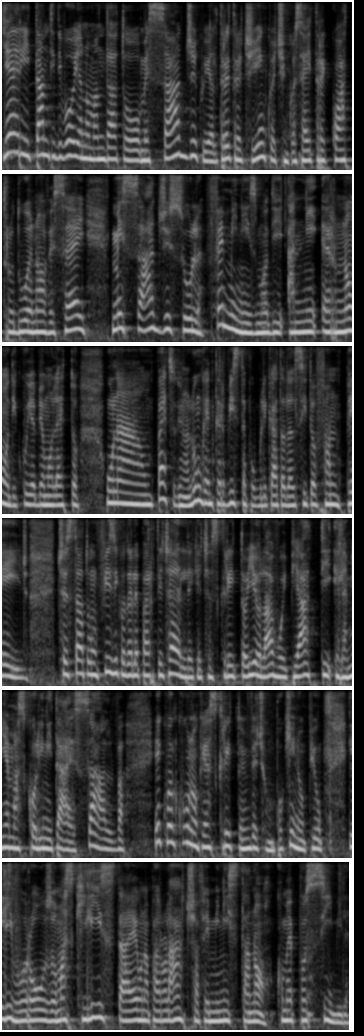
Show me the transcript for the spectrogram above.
Ieri tanti di voi hanno mandato messaggi qui al 335 5634 296, messaggi sul femminismo di Annie Ernaux, di cui abbiamo letto una, un pezzo di una lunga intervista pubblicata dal sito Fanpage. C'è stato un fisico delle particelle che ci ha scritto io lavo i piatti e la mia mascolinità è salva e qualcuno che ha scritto invece un pochino più livoroso, maschilista è una parolaccia, femminista no, com'è possibile?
